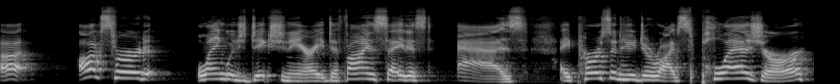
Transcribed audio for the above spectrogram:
uh, Oxford Language Dictionary defines sadist as a person who derives pleasure,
